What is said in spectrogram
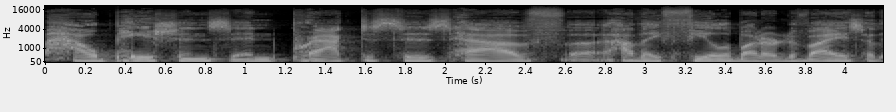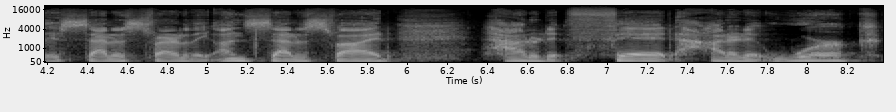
how patients and practices have uh, how they feel about our device. Are they satisfied? Are they unsatisfied? How did it fit? How did it work?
